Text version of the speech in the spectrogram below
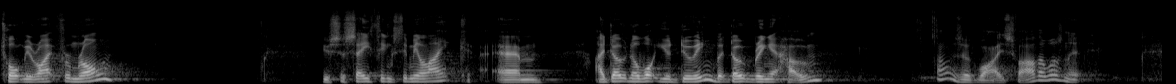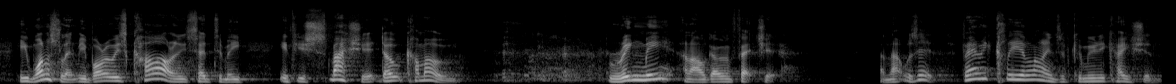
Taught me right from wrong. Used to say things to me like, um, I don't know what you're doing, but don't bring it home. That was a wise father, wasn't it? He once let me borrow his car and he said to me, If you smash it, don't come home. Ring me and I'll go and fetch it. And that was it. Very clear lines of communication.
